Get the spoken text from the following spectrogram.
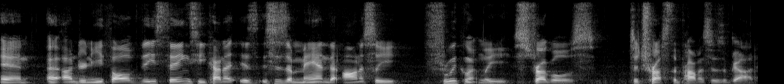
And uh, underneath all of these things, he kind of is, this is a man that honestly frequently struggles to trust the promises of God.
